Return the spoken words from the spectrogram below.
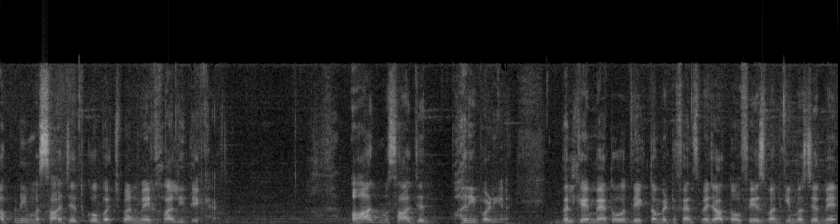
अपनी मसाजिद को बचपन में खाली देखा है। आज मसाजिद भरी पड़ी हैं। बल्कि मैं तो देखता हूँ मैं डिफेंस में जाता हूँ फ़ेज़ वन की मस्जिद में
